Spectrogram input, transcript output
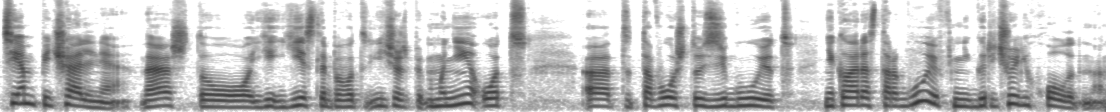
Тем печальнее, да, что если бы вот еще мне от от того, что зигует Николай Расторгуев, ни горячо, ни холодно.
